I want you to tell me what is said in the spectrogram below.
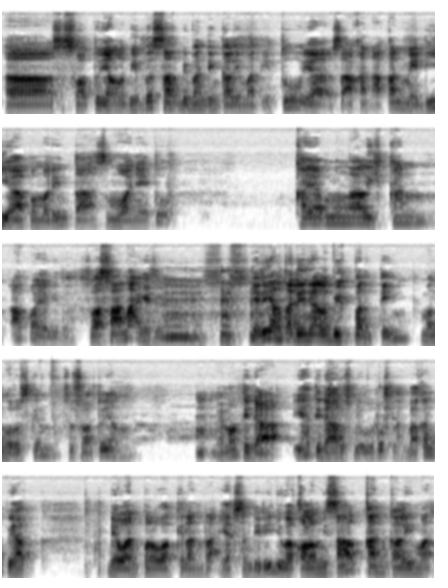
eh, sesuatu yang lebih besar dibanding kalimat itu ya seakan-akan media pemerintah semuanya itu kayak mengalihkan apa ya gitu suasana gitu Hmm. jadi yang tadinya lebih penting menguruskan sesuatu yang Mm-mm. memang tidak ya tidak harus diurus lah bahkan pihak Dewan Perwakilan Rakyat sendiri juga kalau misalkan kalimat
